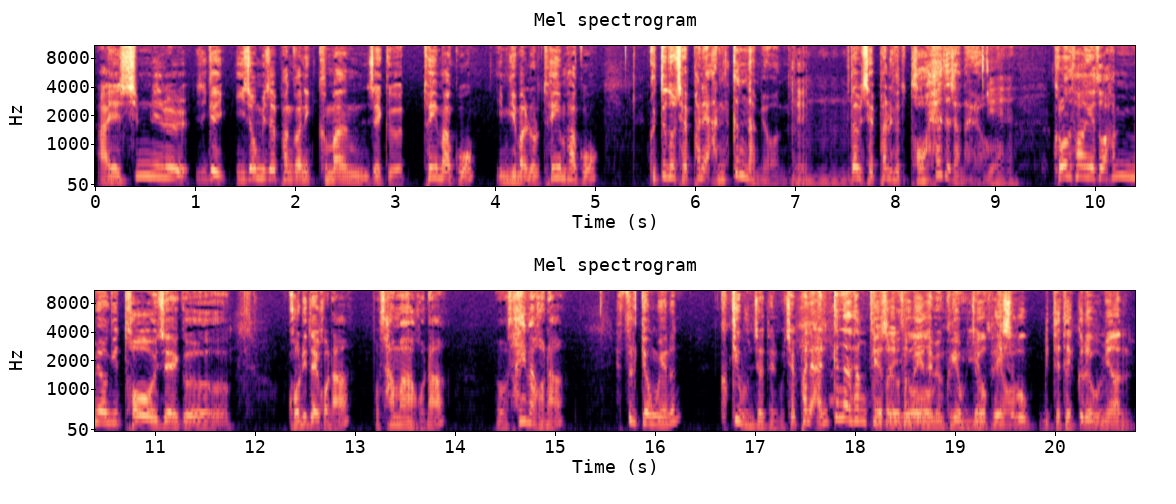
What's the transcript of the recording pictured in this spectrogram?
아예 심리를 이게 이정미 재판관이 그만 이제 그 퇴임하고 임기 만료로 퇴임하고 그때도 재판이 안 끝나면 네. 그다음에 재판을 계속 더 해야 되잖아요. 예. 그런 상황에서 한 명이 더 이제 그 거리되거나 뭐 사망하거나 뭐 사임하거나 했을 경우에는 그게 문제가 되는 거예요. 재판이 안 끝난 상태에서 여섯 명이 요- 되면 그게 문제가 요 페이스북 밑에 댓글에 보면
